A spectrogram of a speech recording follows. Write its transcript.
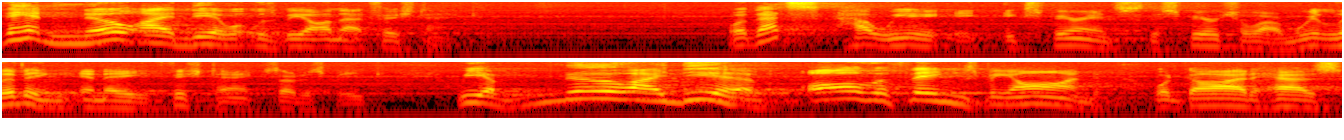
They had no idea what was beyond that fish tank. Well, that's how we experience the spiritual realm. We're living in a fish tank, so to speak. We have no idea of all the things beyond what God has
